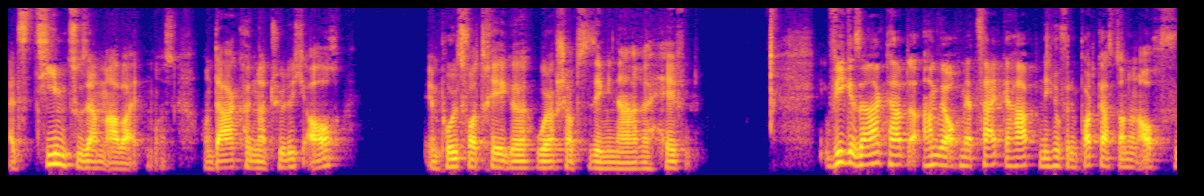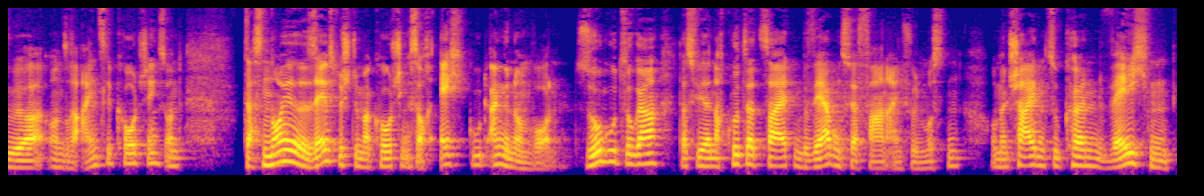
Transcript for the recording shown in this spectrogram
als Team zusammenarbeiten muss. Und da können natürlich auch Impulsvorträge, Workshops, Seminare helfen. Wie gesagt, haben wir auch mehr Zeit gehabt, nicht nur für den Podcast, sondern auch für unsere Einzelcoachings und das neue Selbstbestimmer-Coaching ist auch echt gut angenommen worden. So gut sogar, dass wir nach kurzer Zeit ein Bewerbungsverfahren einführen mussten, um entscheiden zu können, welchen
